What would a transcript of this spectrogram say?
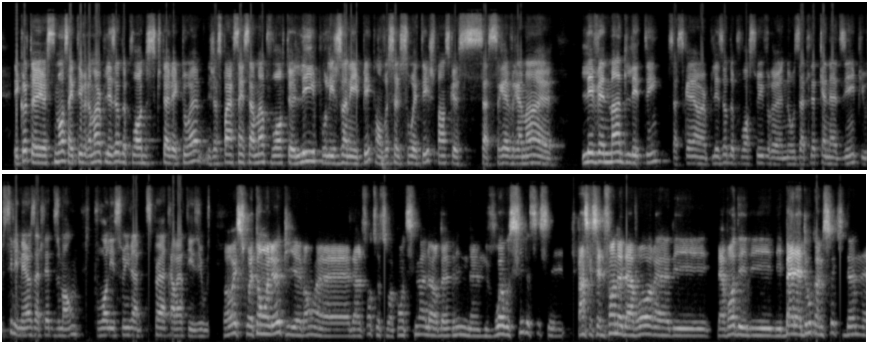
Écoute, euh, Simon, ça a été vraiment un plaisir de pouvoir discuter avec toi. J'espère sincèrement pouvoir te lire pour les Jeux olympiques. On va se le souhaiter. Je pense que ça serait vraiment... Euh, l'événement de l'été. Ça serait un plaisir de pouvoir suivre euh, nos athlètes canadiens, puis aussi les meilleurs athlètes du monde, pouvoir les suivre un petit peu à travers tes yeux aussi. Ah oui, souhaitons-le. Puis euh, bon, euh, dans le fond, tu, vas continuer à leur donner une, voix aussi. Là, je pense que c'est le fun d'avoir des, des, des, balados comme ça qui donnent,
